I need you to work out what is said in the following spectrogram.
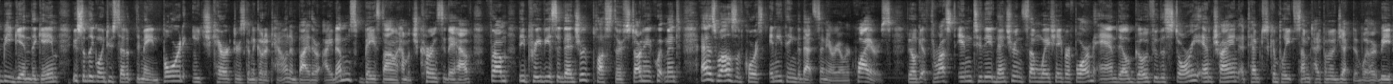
begin the game, you're simply going to set up the main board. Each character is going to go to town and buy their items based on how much currency they have from the previous adventure, plus their starting equipment, as well as, of course, anything that that scenario requires. They'll get thrust into the adventure in some way, shape, or form, and they'll go through the story and try and attempt to complete some type of objective, whether it be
